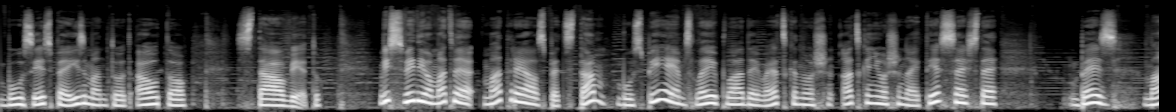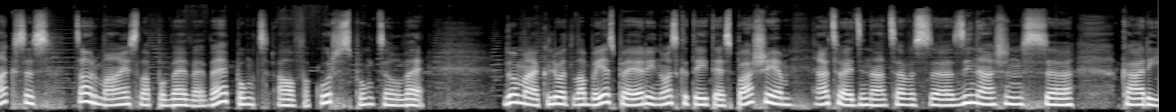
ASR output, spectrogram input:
būs iespēja izmantot auto stāvvietu. Viss video materiāls pēc tam būs pieejams lejuplādē vai atskaņošanai tiessaistē bez maksas caur mājaslapu www.alfakurs.lv. Domāju, ka ļoti laba iespēja arī noskatīties pašiem, atsveidzināt savas uh, zināšanas, uh, kā arī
